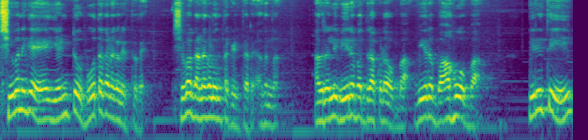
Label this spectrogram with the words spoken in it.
ಶಿವನಿಗೆ ಎಂಟು ಭೂತಗಣಗಳಿರ್ತದೆ. ಶಿವಗಣಗಳು ಅಂತ ಕೇಳ್ತಾರೆ ಅದನ್ನು. ಅದರಲ್ಲಿ ವೀರಭದ್ರ ಕೂಡ ಒಬ್ಬ, ವೀರಬಾಹು ಒಬ್ಬ. ಈ ರೀತಿ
